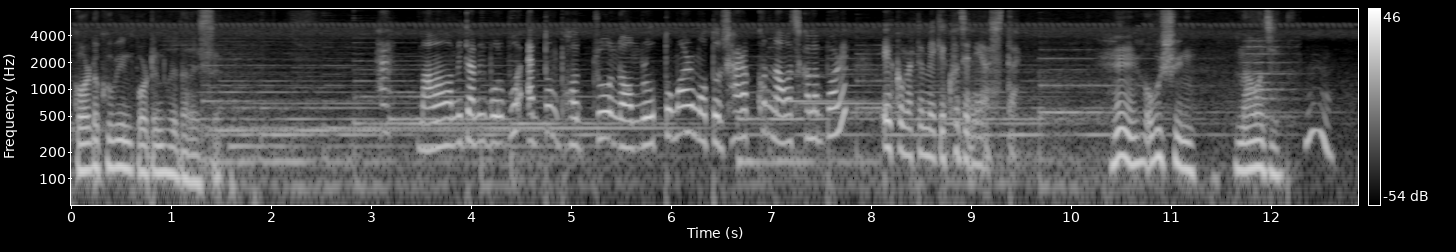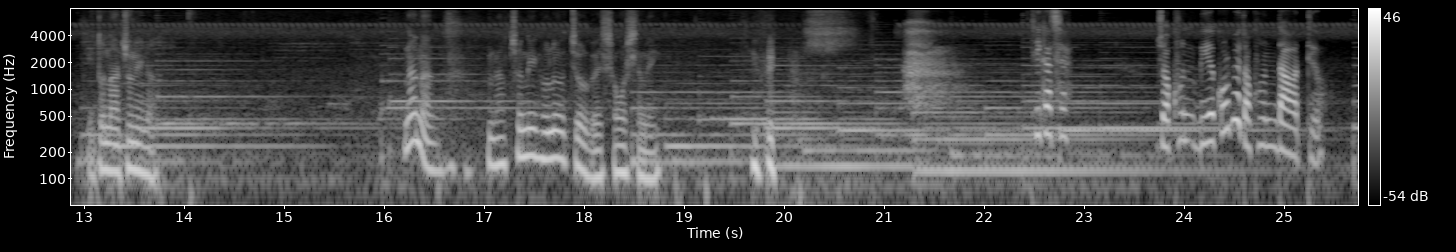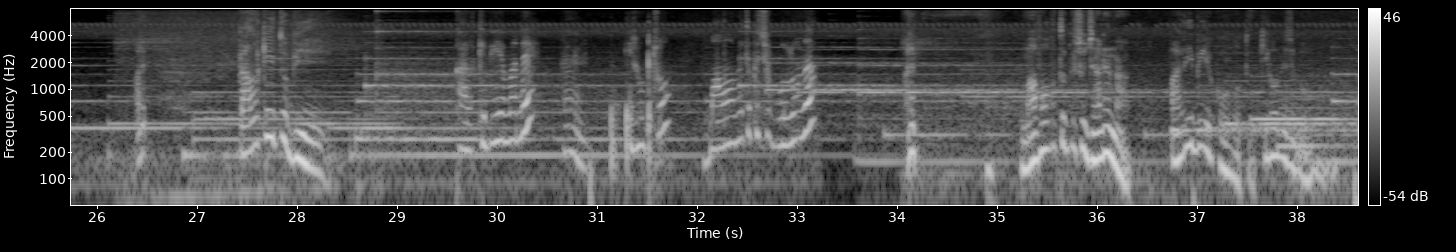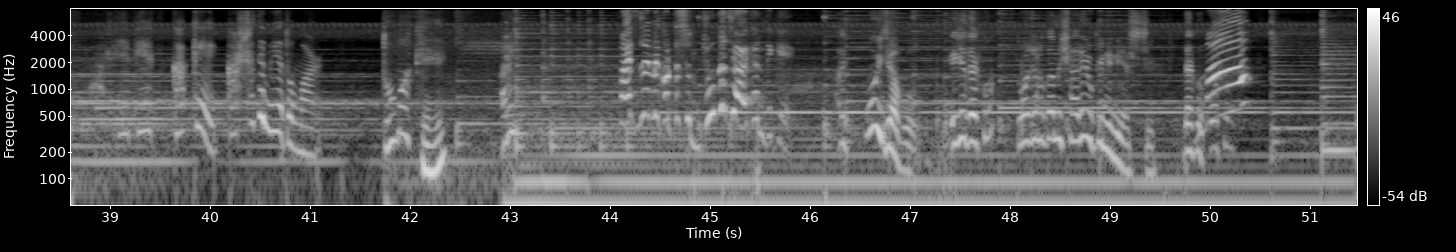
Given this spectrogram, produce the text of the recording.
করাটা খুবই ইম্পর্টেন্ট হয়ে দাঁড়াইছে। হ্যাঁ মামা মামিকে আমি বলব একদম ভদ্র নম্র তোমার মতো সারাক্ষণ নামাজ কালাম পরে এরকম একটা মেয়েকে খুঁজে নিয়ে আসতে। হ্যাঁ অবশ্যই নামাজি। কিন্তু নাচনি না। না না নাচনি হলেও চলবে সমস্যা নেই। ঠিক আছে। যখন বিয়ে করবে তখন দাওয়াত দিও। কালকেই তো বিয়ে। কালকে বিয়ে মানে? হ্যাঁ। মামা আমি তো কিছু বলল না? মা বাবা তো কিছু জানে না। পালিয়ে বিয়ে করব তো কীভাবে যাব? পালিয়ে বিয়ে কাকে? কার সাথে বিয়ে তোমার? তোমাকে? ফাইজলামি করতেছো দ্রুত যাও এখান থেকে। আরে কই যাব? এই যে দেখো তোমার জন্য তো আমি শাড়িও কিনে নিয়ে আসছি। দেখো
